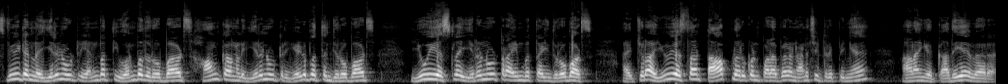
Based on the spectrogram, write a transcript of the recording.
ஸ்வீடனில் இருநூற்று எண்பத்தி ஒன்பது ரோபாட்ஸ் ஹாங்காங்கில் இருநூற்று எழுபத்தஞ்சு ரோபாட்ஸ் யூஎஸில் இருநூற்று ஐம்பத்தைந்து ரோபாட்ஸ் ஆக்சுவலாக யூஎஸ் தான் டாப்பில் இருக்குன்னு பல பேரை நினச்சிட்டு இருப்பீங்க. ஆனால் இங்கே கதையே வேறு.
